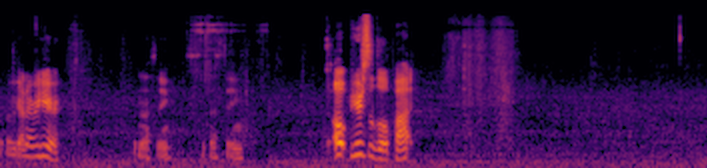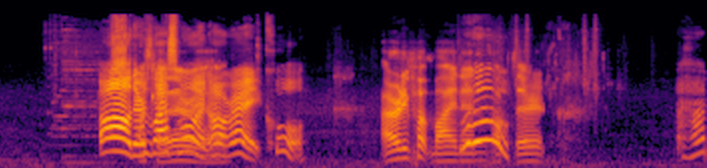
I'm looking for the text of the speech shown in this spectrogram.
What we got over here? Nothing. Nothing. Oh, here's the little pot. Oh, there's Okay, last there one. All right. Cool. I already put mine in up there. how,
